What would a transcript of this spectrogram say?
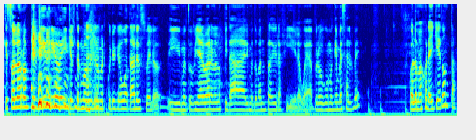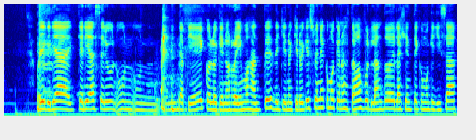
que solo rompí el vidrio y que el termómetro de mercurio quedó botado en el suelo. Y me llevaron al hospital y me tomaron radiografía y la weá. Pero como que me salvé. O a lo mejor ahí quedé tonta. Oye, quería, quería hacer un, un, un- un hincapié con lo que nos reímos antes, de que no quiero que suene como que nos estamos burlando de la gente como que quizá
